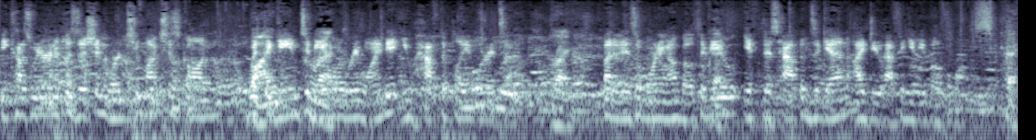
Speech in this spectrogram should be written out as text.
Because we are in a position where too much has gone with the game to be able to rewind it, you have to play it where it's at. Right. But it is a warning on both of you. If this happens again, I do have to give you both a once. Okay.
